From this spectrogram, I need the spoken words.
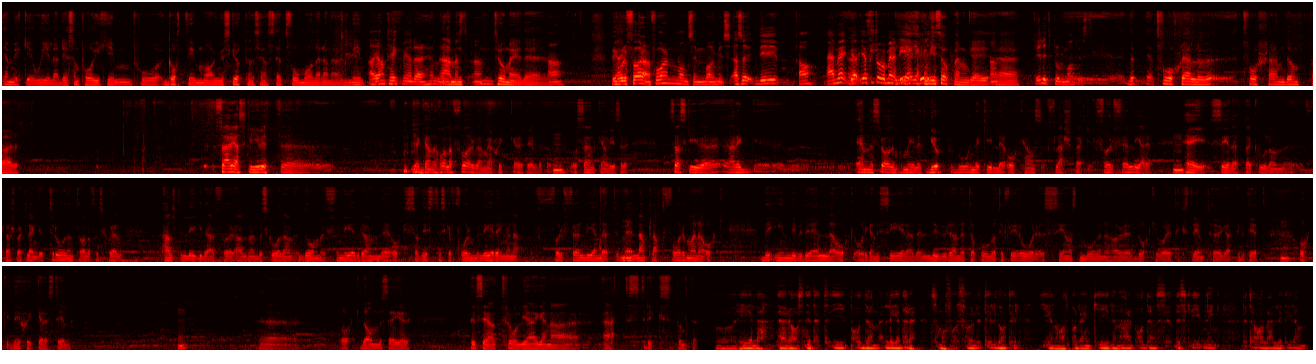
jag mycket ogillar det som pågick i, på, gått i Magnusgruppen senaste två månaderna. Ni, Ja, jag har inte tänkt med där heller. nej, men ja. tro mig, det, Ja. Hur går det för honom? Får han någonsin magmys? Alltså, det. Ja. Nej, men jag, jag förstår vad du menar. Det, jag, jag det, kan lite, visa upp en grej. Ja. Eh, det är lite problematiskt. två själv, två skärmdumpar. Så här har jag skrivit. Eh, jag kan hålla för vem jag skickar det till. Och sen kan jag visa det. Så här skriver. Här är eh, ämnesraden på mejlet. Gruppboende kille och hans Flashback-förföljare. Hej, se detta kolon Flashback-länge. Tråden talar för sig själv. Allt ligger där för allmän beskådan. De förnedrande och sadistiska formuleringarna, förföljandet mellan plattformarna och det individuella och organiserade lurandet har pågått i flera år. Senaste månaderna har det dock varit extremt hög aktivitet och det skickades till. Eh, och de säger, det vill säga trolljägarna at strix.se. Hör hela det här avsnittet i podden Ledare som man får full tillgång till genom att på länk i den här poddens beskrivning betala lite grann.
